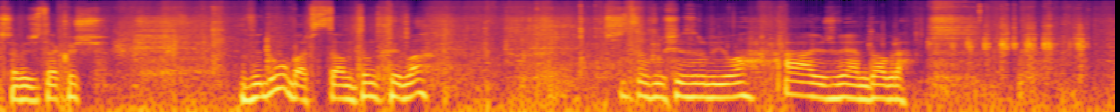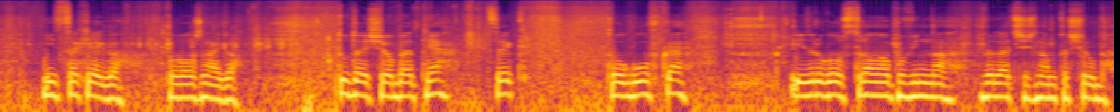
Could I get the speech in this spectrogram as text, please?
Trzeba będzie to jakoś wydłubać stamtąd chyba. Czy co tu się zrobiło? A, już wiem, dobra. Nic takiego poważnego. Tutaj się obetnie, cyk, tą główkę i drugą stroną powinna wylecieć nam ta śruba.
